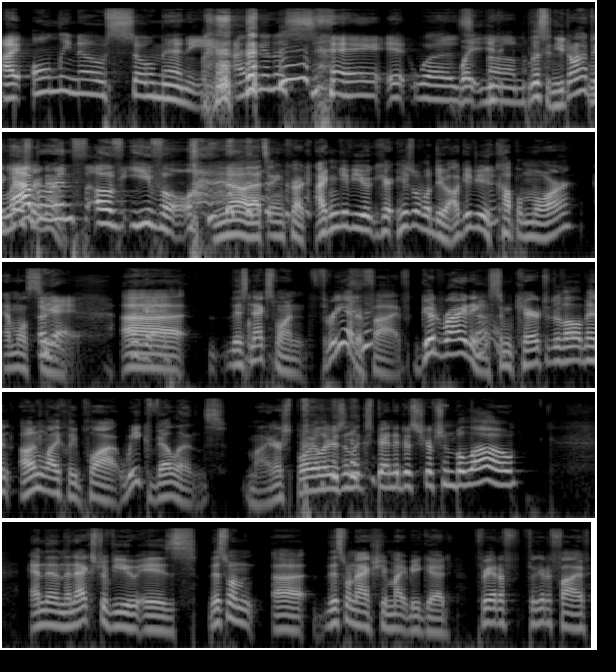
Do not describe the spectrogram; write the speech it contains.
I only know so many. I'm gonna say it was Wait, you, um, listen. You don't have to guess right now. Labyrinth of Evil. No, that's incorrect. I can give you. Here, here's what we'll do. I'll give you a couple more, and we'll see. okay. Uh, this next one, three out of five. Good writing, Oh. some character development, unlikely plot, weak villains, minor spoilers in the expanded description below. And then the next review is this one. Uh, this one actually might be good. Three out of three out of five.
